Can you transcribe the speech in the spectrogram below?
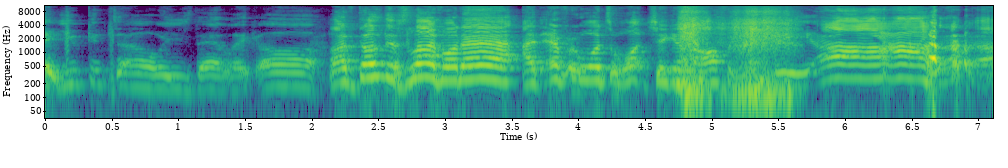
you can tell he's there, like, oh, I've done this live on air, and everyone's watching and laughing at me. Ah, Stress.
